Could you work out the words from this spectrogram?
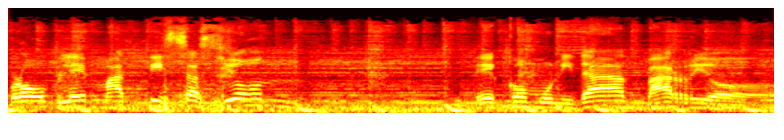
problematización de comunidad, barrio.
